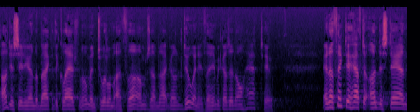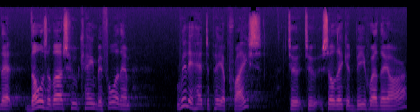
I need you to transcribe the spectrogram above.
I'll just sit here in the back of the classroom and twiddle my thumbs. I'm not going to do anything because I don't have to. And I think they have to understand that those of us who came before them really had to pay a price to, to, so they could be where they are.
